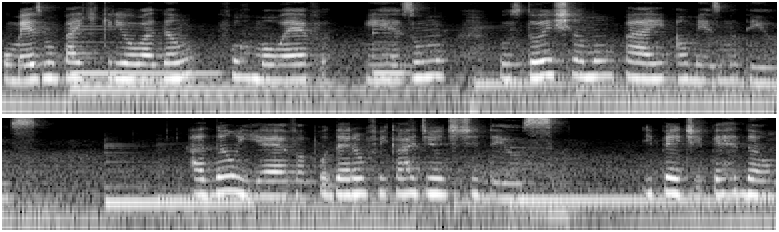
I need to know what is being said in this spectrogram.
O mesmo pai que criou Adão formou Eva. Em resumo, os dois chamam Pai ao mesmo Deus. Adão e Eva puderam ficar diante de Deus e pedir perdão.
